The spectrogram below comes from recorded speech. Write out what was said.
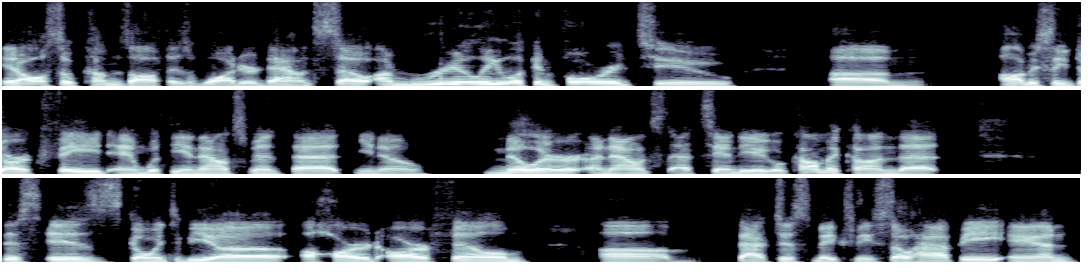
it also comes off as watered down. So I'm really looking forward to um, obviously Dark Fate, and with the announcement that you know Miller announced at San Diego Comic Con that this is going to be a, a hard R film. Um, that just makes me so happy. And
